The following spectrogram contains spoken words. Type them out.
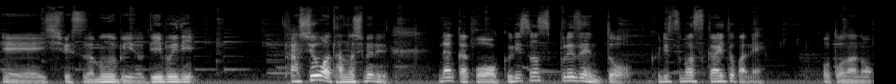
えー、イフェスザムービーの DVD。多少は楽しめる。なんかこう、クリスマスプレゼント、クリスマス会とかね、大人の、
